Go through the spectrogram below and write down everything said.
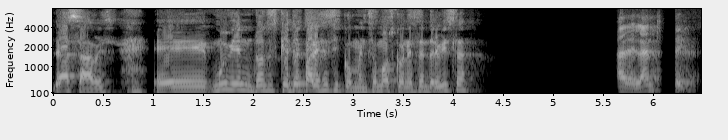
ya sabes. Eh, muy bien, entonces, ¿qué te parece si comenzamos con esta entrevista? Adelante.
